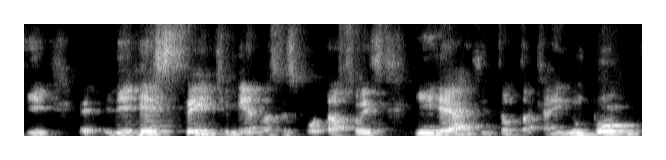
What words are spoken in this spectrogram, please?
que ele receite menos exportações em reais. Então, está caindo um pouco,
